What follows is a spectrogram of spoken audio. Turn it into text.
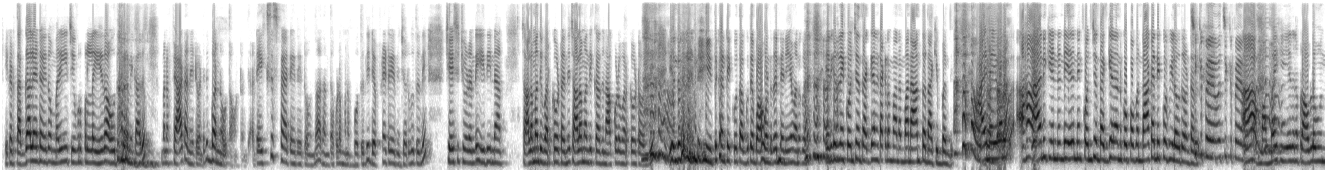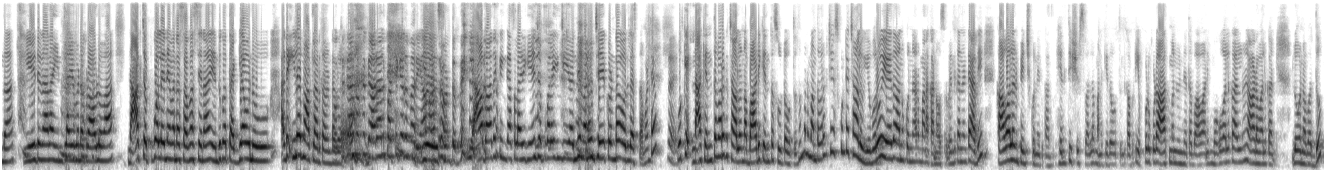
ఇక్కడ తగ్గాలి అంటే ఏదో మరీ చీపురు పుల్ల ఏదో అవుతారని కాదు. మన ఫ్యాట్ అనేటువంటిది బర్న్ అవుతూ ఉంటుంది. అంటే ఎక్సెస్ ఫ్యాట్ ఏదైతే ఉందో అదంతా కూడా మనకు పోతుంది. డెఫినెట్గా ఇది జరుగుతుంది. చేసి చూడండి. ఇది నా చాలా మంది వర్కౌట్ అయింది. చాలా మందికి కాదు నాకు కూడా వర్కౌట్ అవుతుంది ఎందుకంటే ఇంతకంటే ఎక్కువ తగ్గితే బాగుండదని నేను ఏమనుకున్నాను ఎందుకంటే నేను కొంచెం తగ్గానంటే అక్కడ మన మా నాన్నతో నాకు ఇబ్బంది. ఆయన ఆయనకి ఏంటంటే ఏదో నేను కొంచెం తగ్గాను అనుకో పాపం నాకన్నా ఎక్కువ ఫీల్ అవుతూ ఉంటారు. ఆ మా అమ్మాయికి ఏదైనా ప్రాబ్లం ఉందా? ఏంటి నాన్న ఇంట్లో ఏమైనా ప్రాబ్లమా నాకు చెప్పుకోలేని ఏమైనా సమస్యనా? ఎందుకో తగ్గావు నువ్వు? అంటే ఇలా మాట్లాడుతూ ఉంటారు. ఆ బాధకి ఇంకా అసలు ఆయనకి ఏం చెప్పుకోలేక ఇంక ఇవన్నీ మనం చేయకుండా వదిలేస్తాం. అంటే. ఓకే నాకు ఎంత వరకు చాలు నా బాడీకి ఎంత సూట్ అవుతుందో మనం అంతవరకు చేసుకుంటే చాలు. ఎవరో ఏదో అనుకున్నారు మనకు అనవసరం. ఎందుకంటే అది కావాలని పెంచుకునేది కాదు. హెల్త్ ఇష్యూస్ వల్ల మనకి ఇది అవుతుంది కాబట్టి ఎప్పుడు కూడా ఆత్మన్యూన్యత భావానికి మగవాళ్ళు కానీ ఆడవాళ్ళు కానీ లోన్ అవ్వద్దు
